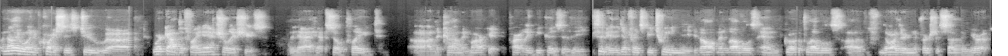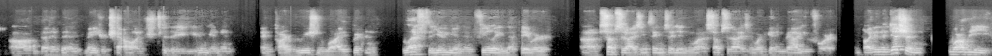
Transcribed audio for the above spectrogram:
Another one, of course, is to uh, work out the financial issues that have so plagued uh, the common market, partly because of the, the difference between the development levels and growth levels of northern versus southern Europe uh, that have been a major challenge to the Union and, and part of the reason why Britain left the union and feeling that they were uh, subsidizing things they didn't want to subsidize and weren't getting value for it. But in addition, while the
